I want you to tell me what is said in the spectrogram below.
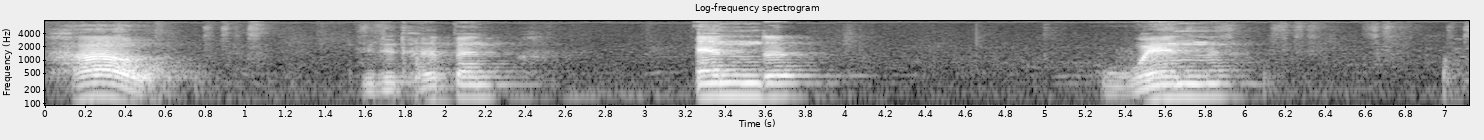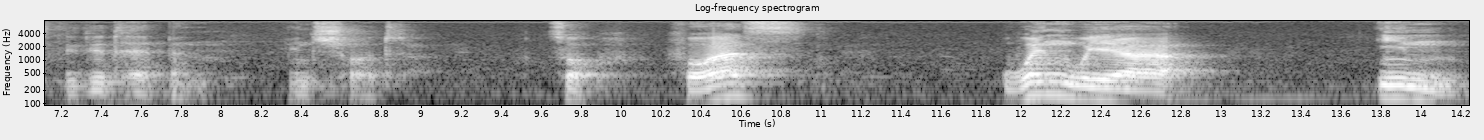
How did it happen? And when did it happen, in short? So, for us, when we are in,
